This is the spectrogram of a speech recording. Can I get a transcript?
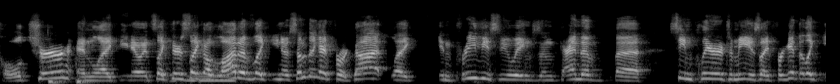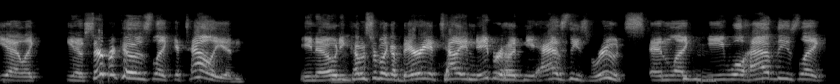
culture and like, you know, it's like there's like mm-hmm. a lot of like, you know, something I forgot like in previous viewings and kind of uh, seemed clearer to me is like forget that like, yeah, like, you know, Serpico's like Italian you know, and he mm-hmm. comes from like a very Italian neighborhood and he has these roots and like mm-hmm. he will have these like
